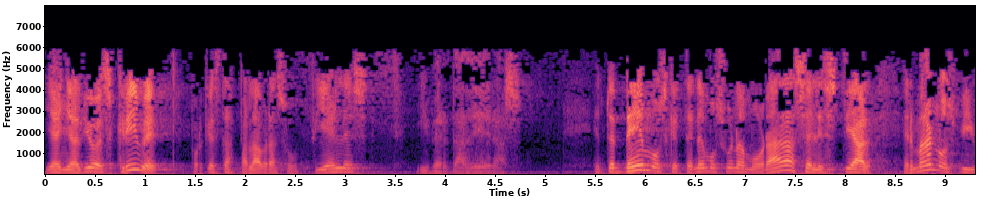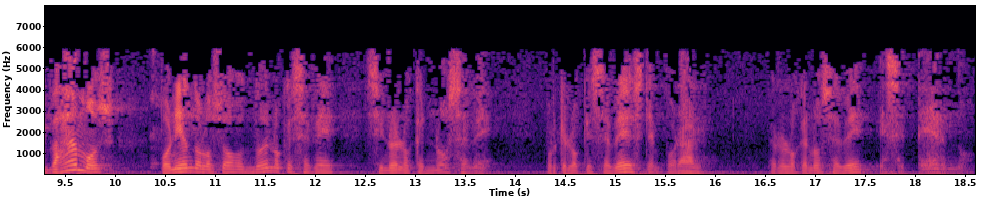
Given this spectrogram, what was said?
Y añadió, escribe, porque estas palabras son fieles y verdaderas. Entonces vemos que tenemos una morada celestial. Hermanos, vivamos poniendo los ojos no en lo que se ve, sino en lo que no se ve. Porque lo que se ve es temporal, pero lo que no se ve es eterno.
